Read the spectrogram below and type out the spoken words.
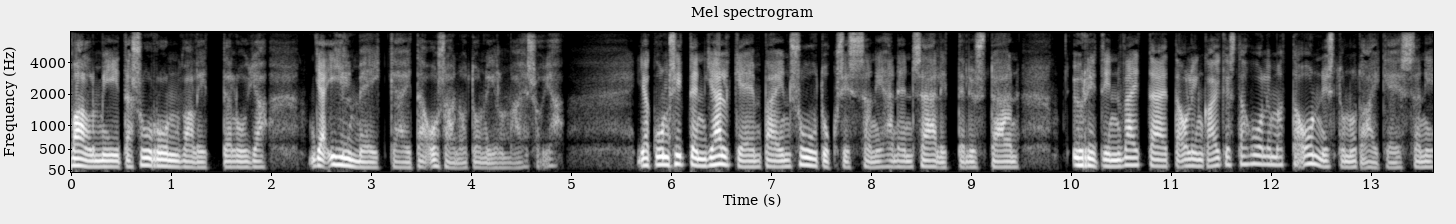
valmiita surunvalitteluja ja ilmeikkäitä osanoton ilmaisuja. Ja kun sitten jälkeenpäin suutuksissani hänen säälittelystään yritin väittää, että olin kaikesta huolimatta onnistunut aikeissani,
